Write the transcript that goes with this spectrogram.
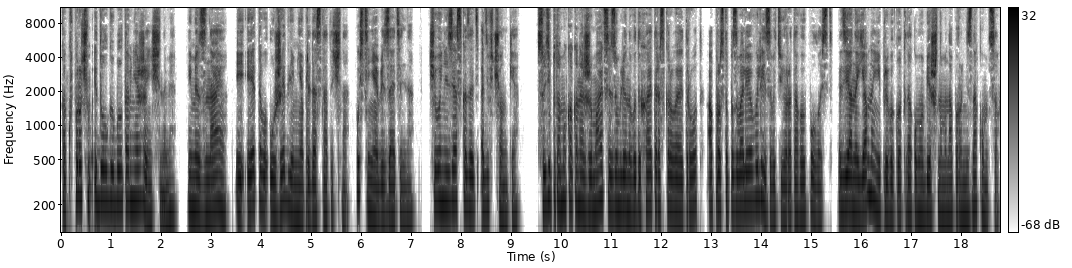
как, впрочем, и долгая болтовня с женщинами. Ими знаю, и этого уже для меня предостаточно, пусть и не обязательно. Чего нельзя сказать о девчонке. Судя по тому, как она сжимается, изумленно выдыхает и раскрывает рот, а просто позволяя вылизывать ее ротовую полость, Диана явно не привыкла к такому бешеному напору незнакомцев.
